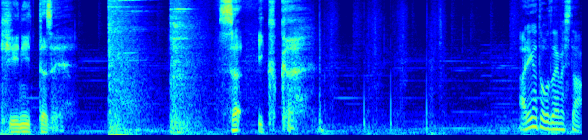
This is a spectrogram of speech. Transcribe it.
気に入ったぜ。さあ行くか。ありがとうございました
